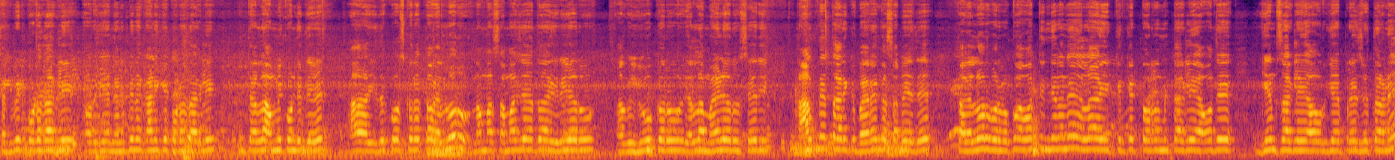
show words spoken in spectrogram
ಸರ್ಟಿಫಿಕೇಟ್ ಕೊಡೋದಾಗಲಿ, ಅವರಿಗೆ ನೆನಪಿನ ಕಾಣಿಕೆ ಕೊಡೋದಾಗಲಿ ಇಂಥೆಲ್ಲ ಹಮ್ಮಿಕೊಂಡಿದ್ದೇವೆ. ಇದಕ್ಕೋಸ್ಕರ ತಾವೆಲ್ಲರೂ ನಮ್ಮ ಸಮಾಜದ ಹಿರಿಯರು ಹಾಗೂ ಯುವಕರು, ಎಲ್ಲ ಮಹಿಳೆಯರು ಸೇರಿ ನಾಲ್ಕನೇ ತಾರೀಕು ಬಹಿರಂಗ ಸಭೆ ಇದೆ. ತಾವೆಲ್ಲರೂ ಬರಬೇಕು. ಅವತ್ತಿನ ದಿನವೇ ಎಲ್ಲ ಈ ಕ್ರಿಕೆಟ್ ಟೂರ್ನಮೆಂಟ್ ಆಗಲಿ, ಯಾವುದೇ ಗೇಮ್ಸ್ ಆಗಲಿ ಅವ್ರಿಗೆ ಪ್ರೈಸ್ ವಿತರಣೆ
